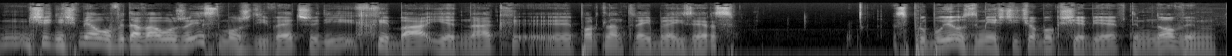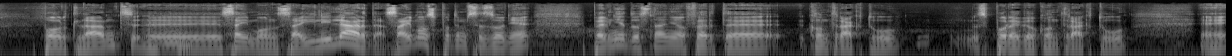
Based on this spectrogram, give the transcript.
mi się nieśmiało wydawało, że jest możliwe, czyli chyba jednak e, Portland Trail Blazers spróbują zmieścić obok siebie w tym nowym Portland Mhm. e, Simonsa i Lillarda. Simons po tym sezonie pewnie dostanie ofertę kontraktu, sporego kontraktu e,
